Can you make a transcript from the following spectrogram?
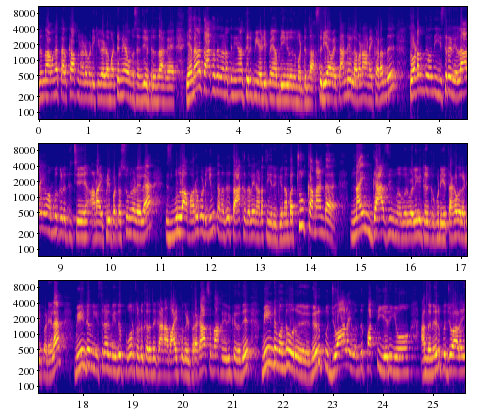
இருந்தவங்க தற்காப்பு நடவடிக்கைகளை மட்டுமே அவங்க செஞ்சுட்டு இருந்தாங்க. என் தாக்குதல் நடத்தினீங்கன்னா திருப்பி அடிப்பேன் அப்படிங்கிறது மட்டும்தான். சிரியாவை தாண்டி லெபனானை கடந்து தொடர்ந்து வந்து இஸ்ரேல் எல்லாரையும் அம்பு கெடுத்துச்சு ஆனால் இப்படிப்பட்ட சூழ்நிலையில் இஸ்புல்லா மறுபடியும் தனது தாக்குதலை நடத்தி இருக்கு number two commander Naim Qassem அவர் வெளியிட்டிருக்கக்கூடிய தகவல் அடிப்படையில் மீண்டும் இஸ்ரேல் மீது போர் தொடுக்கிறதுக்கான வாய்ப்புகள் பிரகாசமாக இருக்கிறது. மீண்டும் வந்து ஒரு நெருப்பு ஜுவாலை வந்து பத்து எரியும். அந்த நெருப்பு ஜுவாலை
